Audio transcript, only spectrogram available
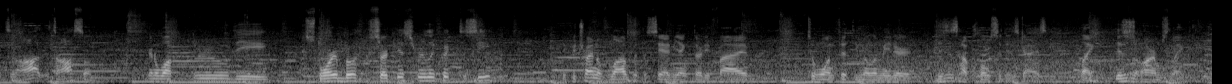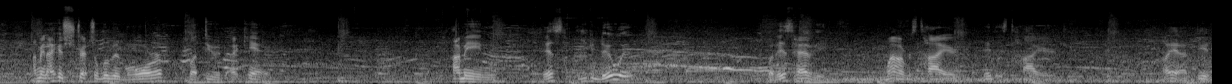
it's it's awesome. We're gonna walk through the Storybook Circus really quick to see. If you're trying to vlog with the Samyang 35 to 150 millimeter, this is how close it is, guys. Like this is arm's length. I mean, I could stretch a little bit more, but dude, I can't. I mean, it's you can do it, but it's heavy. My arm is tired. It is tired. Oh yeah, dude,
